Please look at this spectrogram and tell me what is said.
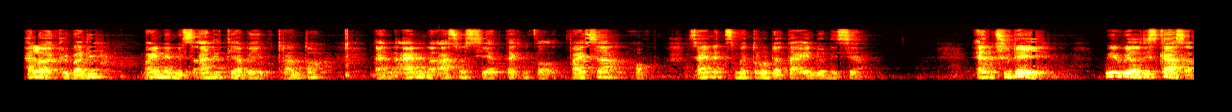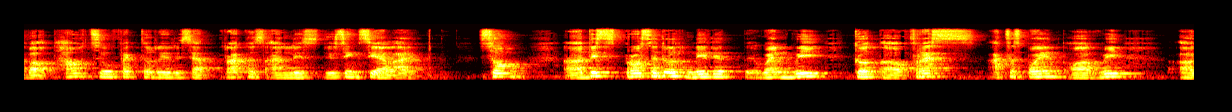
Hello everybody, my name is Aditya Bay Putranto and I'm the Associate Technical Advisor of Synnex Metrodata Indonesia. And today, we will discuss about how to factory reset Ruckus Unleashed using CLI. So, uh, this procedure needed when we got a fresh access point or we uh,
